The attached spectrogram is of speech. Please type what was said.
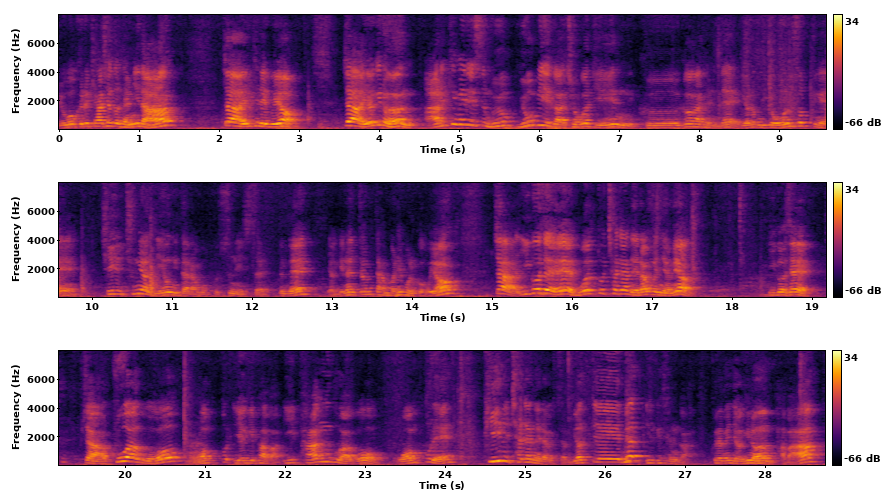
요거 그렇게 하셔도 됩니다. 자 이렇게 되고요. 자 여기는 아르키메데스 묘, 묘비에가 적어진 그거가 되는데 여러분 이게 오늘 수업 중에 제일 중요한 내용이다라고 볼 수는 있어요. 근데 여기는 좀 이따 한번 해볼 거고요. 자 이것에 뭘 또 찾아내라고 했냐면 이것에 자 구하고 원뿔 여기 봐봐 이 반구하고 원뿔의 비를 찾아내라고 했어. 몇 대 몇 이렇게 되는가? 그러면 여기는 봐봐.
